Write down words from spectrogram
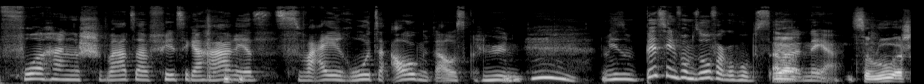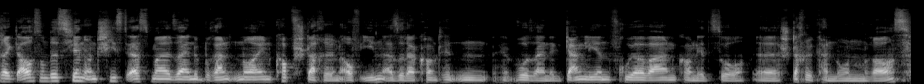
Vorhang schwarzer, filziger Haare jetzt zwei rote Augen rausglühen. Wie so ein bisschen vom Sofa gehupst, aber Ja. naja. Saru erschreckt auch so ein bisschen und schießt erstmal seine brandneuen Kopfstacheln auf ihn. Also da kommt hinten, wo seine Ganglien früher waren, kommen jetzt so äh, Stachelkanonen raus.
